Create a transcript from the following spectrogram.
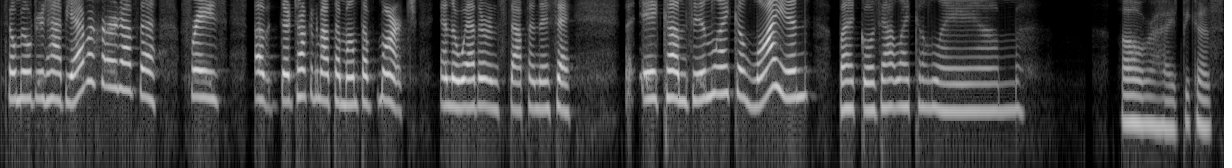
So, Mildred, have you ever heard of the phrase? Of, they're talking about the month of March and the weather and stuff, and they say it comes in like a lion, but goes out like a lamb. Oh, right, because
